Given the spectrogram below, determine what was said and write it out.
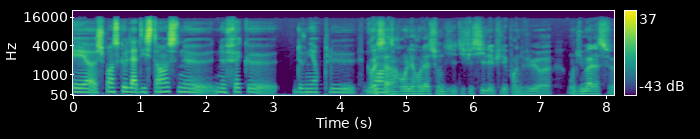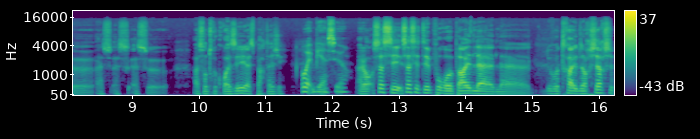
Et euh, je pense que la distance ne, ne fait que devenir plus Ouais, grande. ça rend les relations di- difficiles et puis les points de vue euh, ont du mal à se, à, à à à s'entrecroiser, à se partager. Oui, bien sûr. Alors ça, c'est ça, c'était pour euh, parler de la, de la de votre travail de recherche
